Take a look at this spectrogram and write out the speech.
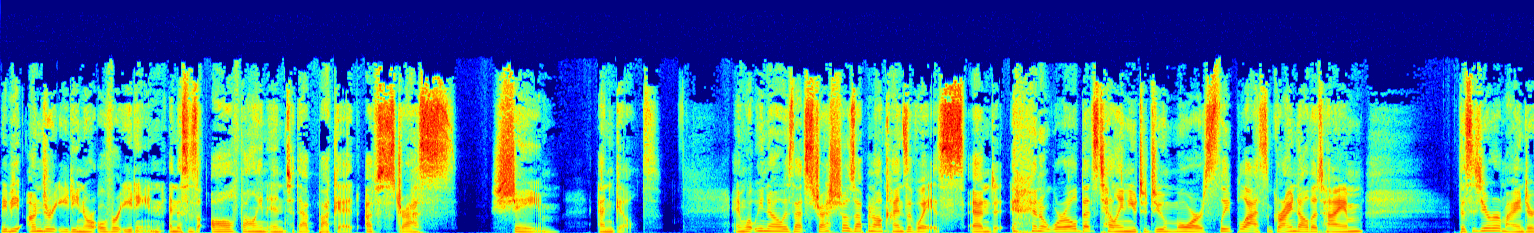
maybe under eating or overeating. And this is all falling into that bucket of stress, shame, and guilt. And what we know is that stress shows up in all kinds of ways. And in a world that's telling you to do more, sleep less, grind all the time, this is your reminder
